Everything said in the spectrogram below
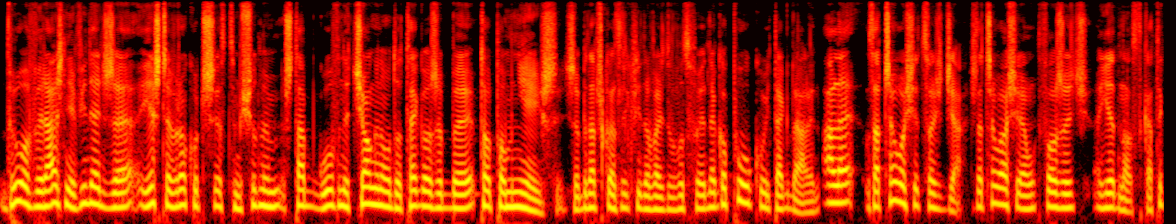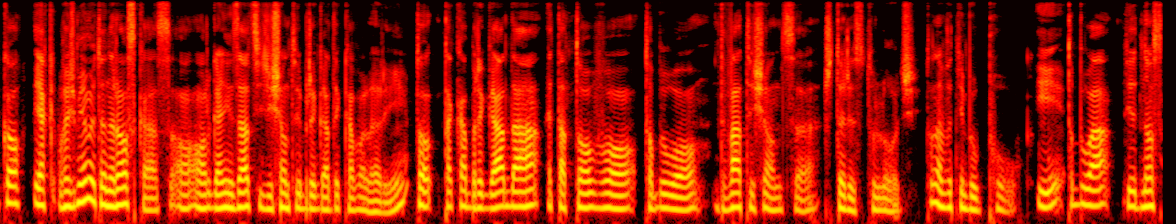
było wyraźnie widać, że jeszcze w roku 1937 sztab główny ciągnął do tego, żeby to pomniejszyć, żeby na przykład zlikwidować dowództwo jednego pułku i tak dalej. Ale zaczęło się coś dziać. Zaczęła się tworzyć jednostka. Tylko jak weźmiemy ten rozkaz o organizacji 10 Brygady Kawalerii, to taka brygada etatowo to było 2400 ludzi. To nawet nie był pułk. I to była jednostka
